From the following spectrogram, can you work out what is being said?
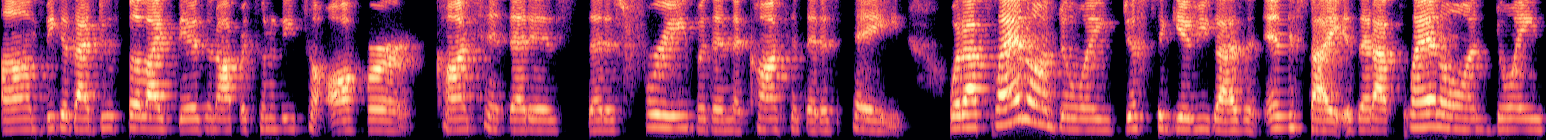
um, because I do feel like there's an opportunity to offer content that is that is free, but then the content that is paid. What I plan on doing, just to give you guys an insight, is that I plan on doing.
